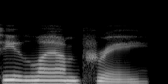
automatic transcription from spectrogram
See lamprey.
